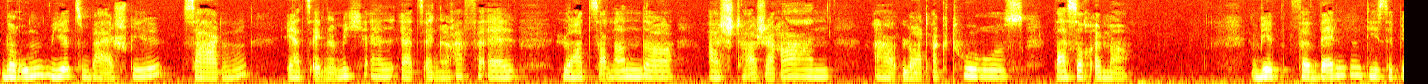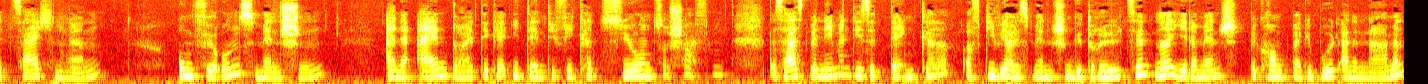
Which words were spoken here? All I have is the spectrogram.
warum wir zum Beispiel sagen, Erzengel Michael, Erzengel Raphael, Lord Sananda, Ashtar-Geran, äh, Lord Arcturus, was auch immer. Wir verwenden diese Bezeichnungen, um für uns Menschen eine eindeutige Identifikation zu schaffen. Das heißt, wir nehmen diese Denke, auf die wir als Menschen gedrillt sind. Ne? Jeder Mensch bekommt bei Geburt einen Namen,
